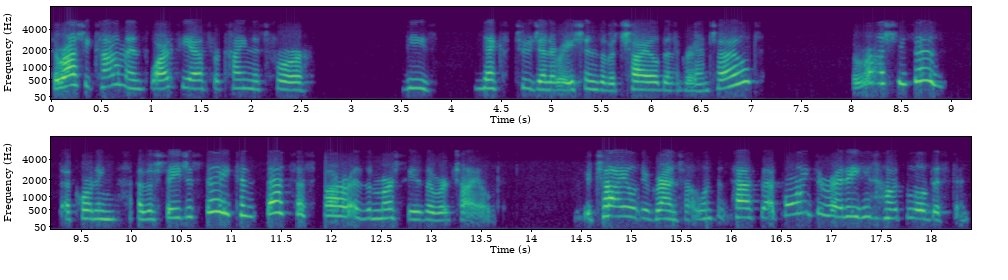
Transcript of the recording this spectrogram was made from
So Rashi comments, why does he ask for kindness for these next two generations of a child and a grandchild? So Rashi says according other sages say, because that's as far as the mercy is over a child. Your child, your grandchild. Once it's past that point already, you know, it's a little distant.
